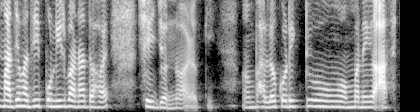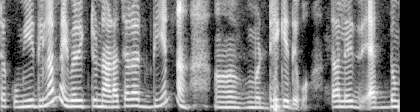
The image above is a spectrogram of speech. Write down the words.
মাঝে মাঝেই পনির বানাতে হয়, সেই জন্য আর কি। ভালো করে একটু মানে আঁচটা কমিয়ে দিলাম, এবার একটু নাড়াচাড়া দিয়ে না ঢেকে দেবো। তাহলে একদম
